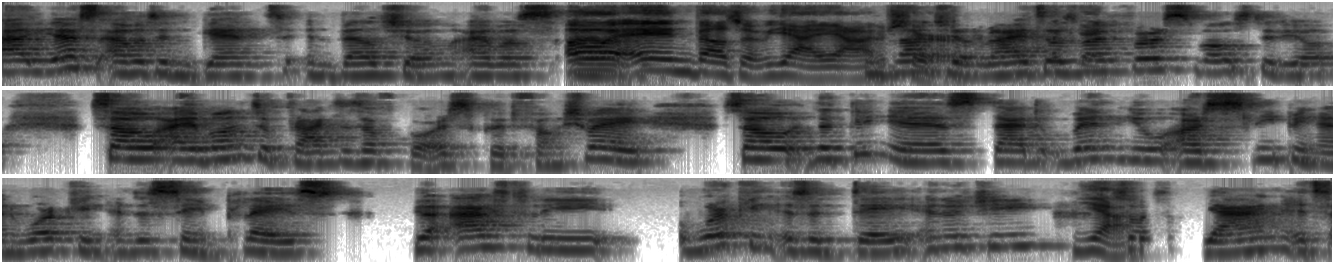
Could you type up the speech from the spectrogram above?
Uh, yes, I was in Ghent in Belgium. I was. Oh, uh, in Belgium. Yeah, yeah, I'm Belgium, sure. right? So it was my first small studio. So I want to practice, of course, good feng shui. So the thing is that when you are sleeping and working in the same place, you're actually working is a day energy. Yeah. So it's yang, it's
